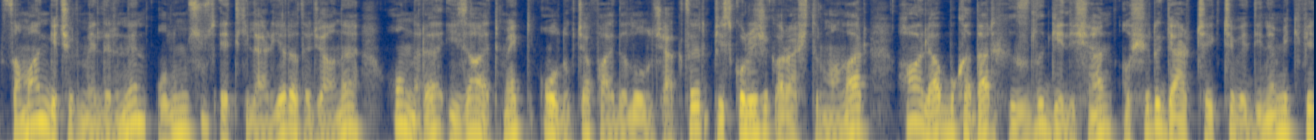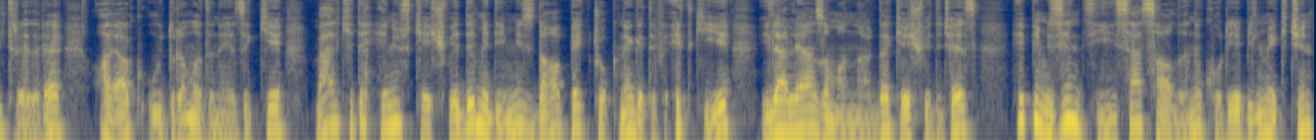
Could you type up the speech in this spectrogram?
zaman geçirmelerinin olumsuz etkiler yaratacağını onlara izah etmek oldukça faydalı olacaktır. Psikolojik araştırmalar hala bu kadar hızlı gelişen, aşırı gerçekçi ve dinamik filtrelere ayak uyduramadı ne yazık ki. Belki de henüz keşfedemediğimiz daha pek çok negatif etkiyi ilerleyen zamanlarda keşfedeceğiz. Hepimizin zihinsel sağlığını koruyabilmek için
